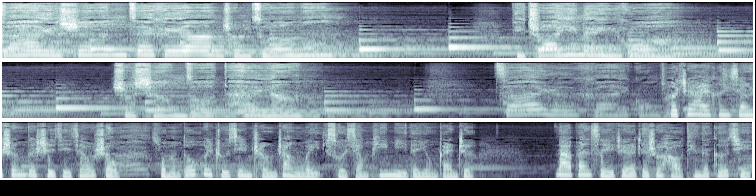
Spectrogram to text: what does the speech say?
在夜深，在黑暗中做梦，你抓一枚火，说想做太阳，和这爱恨相生的世界交手，我们都会逐渐成长为所向披靡的勇敢者。那伴随着这首好听的歌曲，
